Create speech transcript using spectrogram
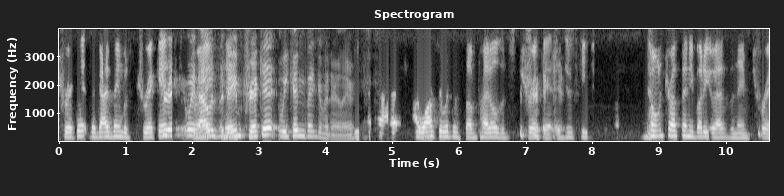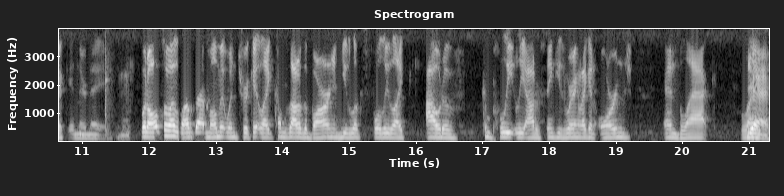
Trickett. The guy's name was Trickett. Trick, wait, right? that was the His, name Trickett. We couldn't think of it earlier. Yeah, I watched it with the subtitles. It's Trickett. Trickett. It just teaches don't trust anybody who has the name Trick in their name. Mm. But also, I love that moment when Trickett like comes out of the barn and he looks fully like out of completely out of sync. He's wearing like an orange and black like, yeah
